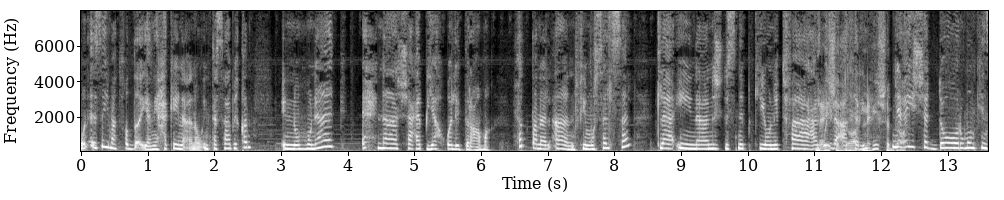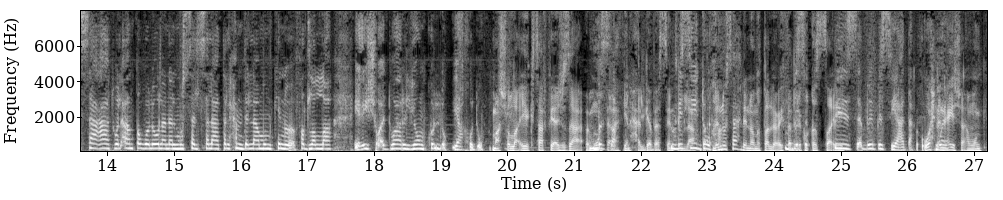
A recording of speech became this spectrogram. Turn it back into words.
وزي ما تفضل يعني حكينا أنا وإنت سابقا إنه هناك إحنا شعب يهوى الدراما حطنا الآن في مسلسل تلاقينا نجلس نبكي ونتفاعل نعيش والى آخره نعيش الدور. نعيش الدور وممكن ساعات والآن طولوا لنا المسلسلات الحمد لله ممكن فضل الله يعيشوا أدوار اليوم كله ياخذوا ما شاء الله يكثر في أجزاء مو بالضبط. 30 حلقة بس انت ملاحظة. بيزيدوها. لأنه سهل إنهم يطلعوا يفبركوا قصة إيه؟ بزيادة وإحنا وال- نعيشها ممكن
